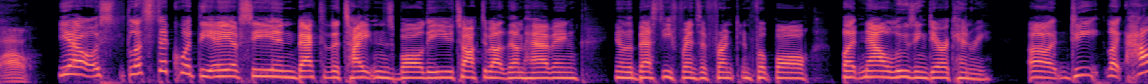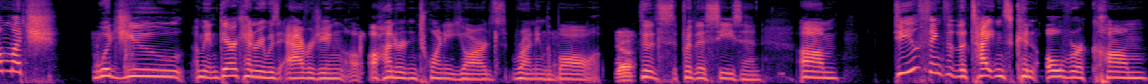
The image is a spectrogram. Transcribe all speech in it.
Wow. Yeah, let's stick with the AFC and back to the Titans, Baldy. You talked about them having, you know, the best defensive front in football, but now losing Derrick Henry. Uh, do you, like how much would you? I mean, Derrick Henry was averaging 120 yards running the ball yeah. this, for this season. Um, do you think that the Titans can overcome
